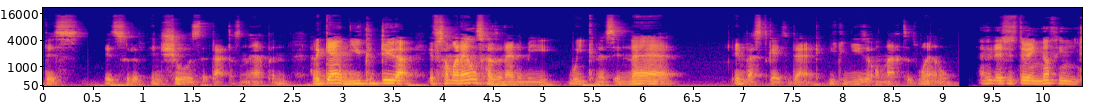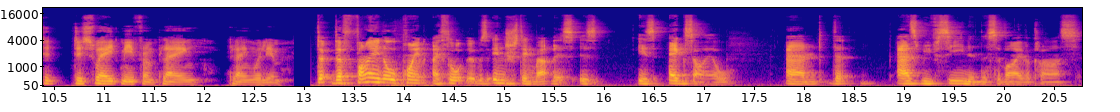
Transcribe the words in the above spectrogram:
This is sort of ensures that that doesn't happen. And again, you could do that if someone else has an enemy weakness in their investigator deck. You can use it on that as well. I think this is doing nothing to dissuade me from playing playing William. the, the final point I thought that was interesting about this is is exile, and that as we've seen in the survivor class,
